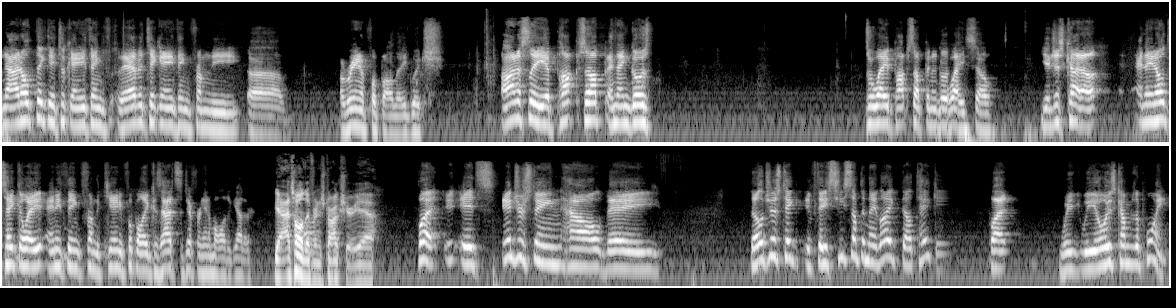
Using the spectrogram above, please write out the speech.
now I don't think they took anything. They haven't taken anything from the uh, Arena Football League, which honestly it pops up and then goes away, pops up and goes away. So you just kind of, and they don't take away anything from the Canadian Football League because that's a different animal altogether. Yeah, it's a whole different structure. Yeah, but it's interesting how they they'll just take if they see something they like, they'll take it. But we we always come to the point,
